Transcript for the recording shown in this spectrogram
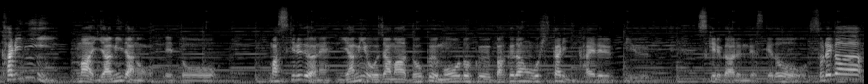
仮に、まあ、闇だの、えっと、まあ、スキルではね、闇、お邪魔、毒、猛毒、爆弾を光に変えれるっていうスキルがあるんですけど、それが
